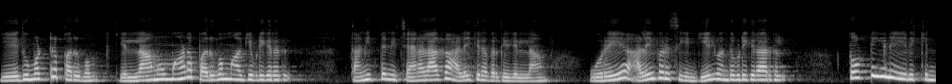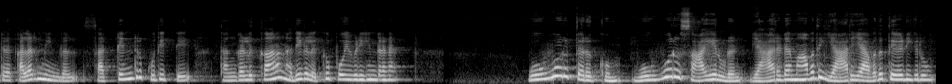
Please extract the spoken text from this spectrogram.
ஏதுமற்ற பருவம் எல்லாமுமான பருவம் ஆகிவிடுகிறது. தனித்தனி சேனலாக அலைகிறவர்கள் எல்லாம் ஒரே அலைவரிசையின் கீழ் வந்துவிடுகிறார்கள். தொட்டியிலே இருக்கின்ற கலர் மீன்கள் சட்டென்று குதித்து தங்களுக்கான நதிகளுக்கு போய்விடுகின்றன. ஒவ்வொருத்தருக்கும் ஒவ்வொரு சாயலுடன் யாரிடமாவது யாரையாவது தேடுகிறோம்.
